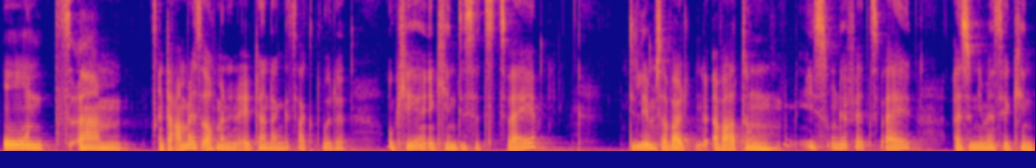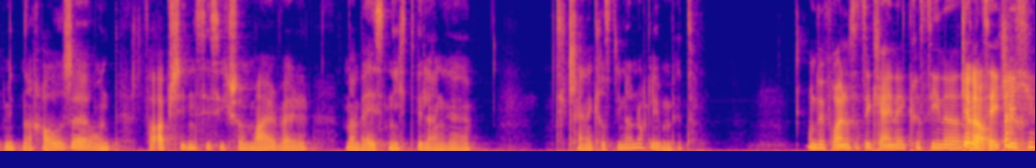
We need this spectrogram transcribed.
Und ähm, damals auch meinen Eltern dann gesagt wurde, okay, ihr Kind ist jetzt zwei, die Lebenserwartung ist ungefähr zwei, also nehmen Sie Ihr Kind mit nach Hause und verabschieden Sie sich schon mal, weil man weiß nicht, wie lange die kleine Christina noch leben wird. Und wir freuen uns, dass die kleine Christina genau. tatsächlich,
